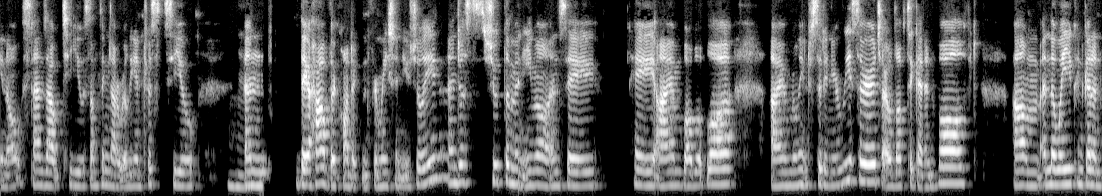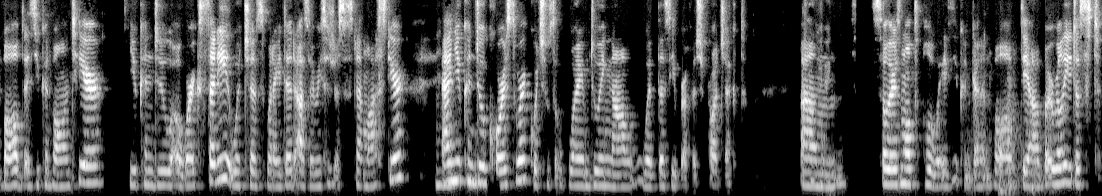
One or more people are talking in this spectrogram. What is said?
you know stands out to you, something that really interests you, mm-hmm. and they have their contact information usually, and just shoot them an email and say, "Hey, I'm blah blah blah. I'm really interested in your research. I would love to get involved." Um, and the way you can get involved is you can volunteer. You can do a work study, which is what I did as a research assistant last year. Mm-hmm. And you can do coursework, which is what I'm doing now with the zebrafish project. Um, okay. So there's multiple ways you can get involved. Yeah, but really just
